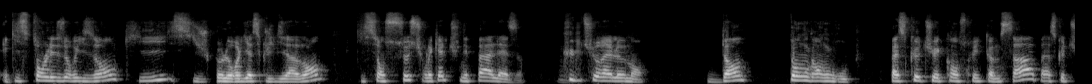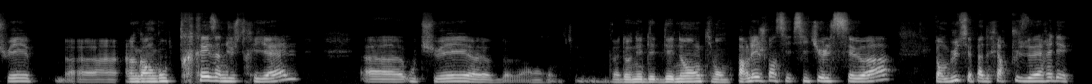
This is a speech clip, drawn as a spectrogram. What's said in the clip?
Et qui sont les horizons qui, si je peux le relier à ce que je disais avant, qui sont ceux sur lesquels tu n'es pas à l'aise, mmh. culturellement, dans ton grand groupe. Parce que tu es construit comme ça, parce que tu es euh, un grand groupe très industriel, euh, où tu es, euh, on va donner des, noms qui vont parler, je pense, si, tu es le CEA, ton but, c'est pas de faire plus de R&D.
